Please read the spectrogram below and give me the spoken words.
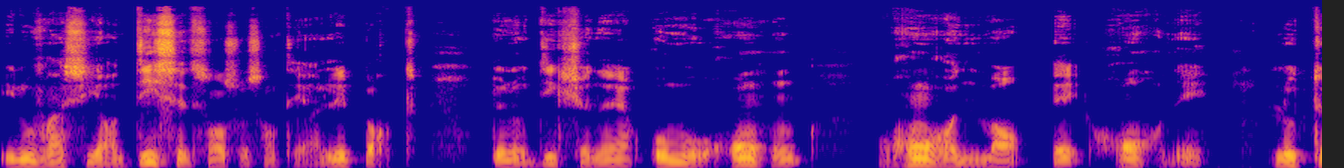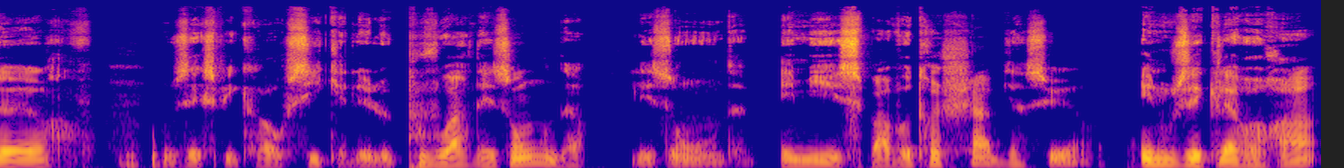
Il ouvre ainsi en 1761 les portes de nos dictionnaires aux mots ronron, ronronnement et ronronner. L'auteur nous expliquera aussi quel est le pouvoir des ondes, les ondes émises par votre chat, bien sûr, et nous éclairera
